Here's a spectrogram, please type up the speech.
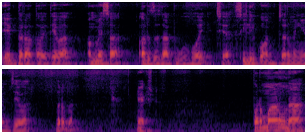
એક ધરાવતા હોય તેવા હંમેશા અર્ધધાતુઓ હોય છે. સિલિકોન, જર્મેનિયમ જેવા. બરાબર? નેક્સ્ટ પરમાણુના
